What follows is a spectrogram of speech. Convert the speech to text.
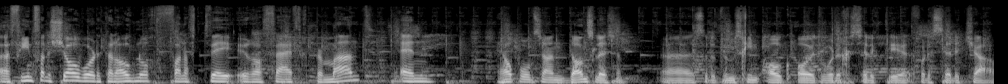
Eh, vriend van de show worden kan ook nog vanaf 2,50 euro per maand. En help ons aan danslessen. eh, zodat we misschien ook ooit worden geselecteerd voor de Sede Ciao.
